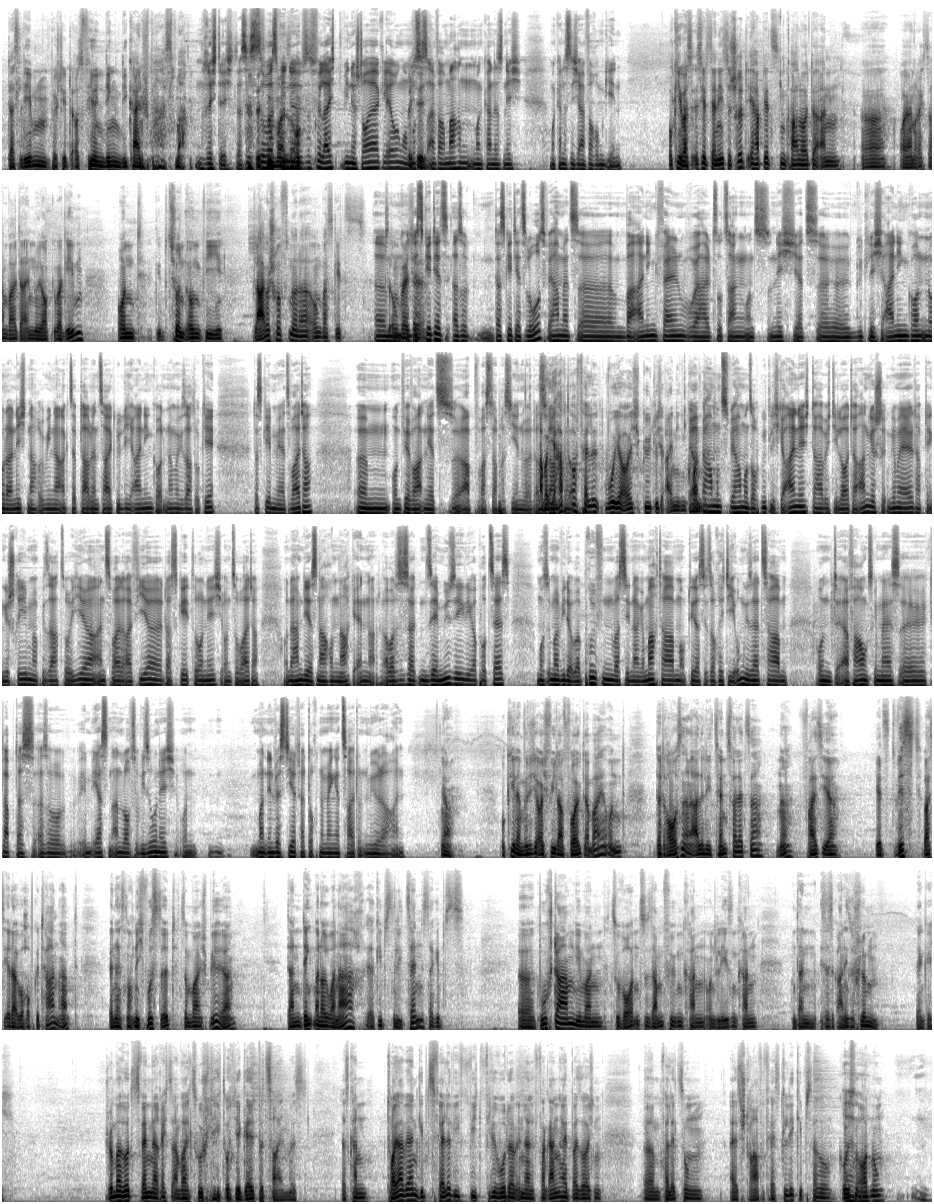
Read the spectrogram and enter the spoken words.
das Leben besteht aus vielen Dingen, die keinen Spaß machen. Richtig, das ist das sowas ist wie eine, so. das ist vielleicht wie eine Steuererklärung. Man Richtig. muss es einfach machen, man kann es nicht, man kann es nicht einfach umgehen. Okay, was ist jetzt der nächste Schritt? Ihr habt jetzt ein paar Leute an äh, euren Rechtsanwalt da in New York übergeben und gibt es schon irgendwie Klageschriften oder irgendwas geht's ähm, das geht jetzt, also das geht jetzt los. Wir haben jetzt äh, bei einigen Fällen, wo wir halt sozusagen uns nicht jetzt äh, gütlich einigen konnten oder nicht nach irgendwie einer akzeptablen Zeit gütlich einigen konnten, haben wir gesagt, okay, das geben wir jetzt weiter. Ähm, und wir warten jetzt äh, ab, was da passieren wird. Also Aber ihr habt auch Fälle, wo ihr euch gütlich einigen konntet? Ja, wir haben uns, wir haben uns auch gütlich geeinigt. Da habe ich die Leute angemeldet, habe denen geschrieben, habe gesagt, so hier, 1, 2, 3, 4, das geht so nicht und so weiter. Und da haben die es nach und nach geändert. Aber das ist halt ein sehr mühseliger Prozess. Muss immer wieder überprüfen, was sie da gemacht haben, ob die das jetzt auch richtig umgesetzt haben. Und erfahrungsgemäß äh, klappt das also im ersten Anlauf sowieso nicht. Und man investiert halt doch eine Menge Zeit und Mühe da rein. Ja, Okay, dann wünsche ich euch viel Erfolg dabei und da draußen an alle Lizenzverletzer, ne, falls ihr jetzt wisst, was ihr da überhaupt getan habt, wenn ihr es noch nicht wusstet zum Beispiel, ja, dann denkt mal darüber nach. Da gibt es eine Lizenz, da gibt es äh, Buchstaben, die man zu Worten zusammenfügen kann und lesen kann. Und dann ist es gar nicht so schlimm, denke ich. Schlimmer wird es, wenn der Rechtsanwalt zuschlägt und ihr Geld bezahlen müsst. Das kann teuer werden. Gibt es Fälle, wie, wie viel wurde in der Vergangenheit bei solchen ähm, Verletzungen als Strafe festgelegt? Gibt es da so Größenordnung? Ähm,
